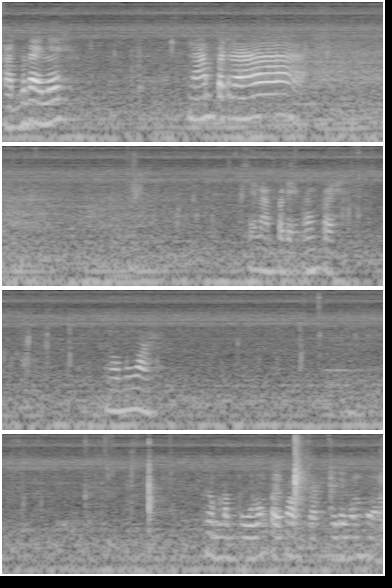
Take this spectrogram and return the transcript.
ขาดไม่ได้เลย น้ำปลาใช้น้ำปลาแดกลงไปนัวนัวเพิ่มน้ำปูลงไปพร้อมจ้ะจะได้หอมหอม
